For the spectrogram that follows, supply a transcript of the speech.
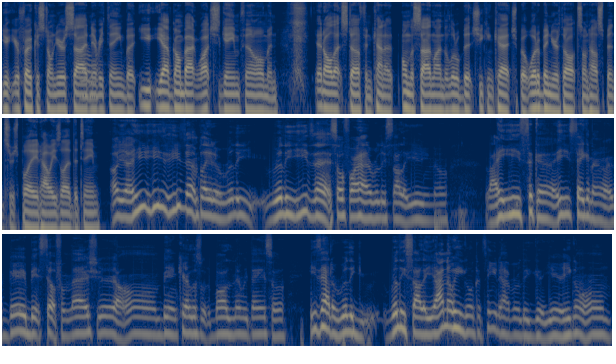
you're, you're focused on your side and Uh-huh. everything, but you, you have gone back and watched the game film and and all that stuff, and kind of on the sideline the little bits you can catch. But what have been your thoughts on how Spencer's played, how he's led the team? Oh yeah, he he he's done played a really really he's done so far had a really solid year. You know, like he, he's took a he's taken a very big step from last year. Um, being careless with the ball and everything. So he's had a really really solid year. I know he's gonna continue to have a really good year. He gonna um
